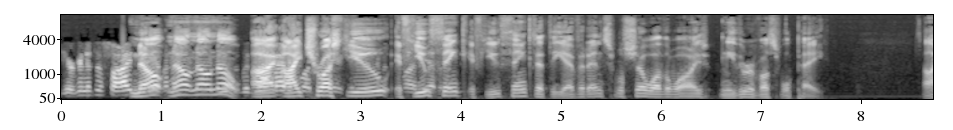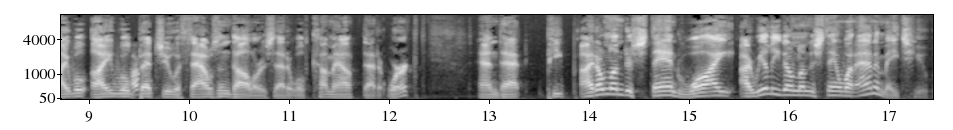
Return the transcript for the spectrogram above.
You're going to decide? No, no, no, no. With I, I trust you. If you think if you think that the evidence will show otherwise, neither of us will pay. I will. I will Okay. bet you a thousand dollars that it will come out that it worked, and that people. I don't understand why. I really don't understand what animates you,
